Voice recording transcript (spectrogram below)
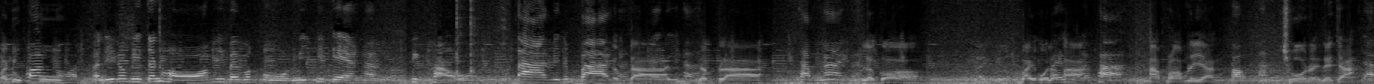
ปลาดุกทอดฟูก่อนอันนี้ก็มีต้นหอม มีใบมะกรูด มีพริกแกงค่ะพริกเผาตาลมีน้ำปลาค่ะน้ำตาล แค่ค่ะน้ำปลา ทำง่ายค่ะแล้วก็ใบโหระพาใบโหระพาอะพร้อมหรือยัง พร้อมค่ะ โชว์หน่อยนะจ๊ะ ได้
